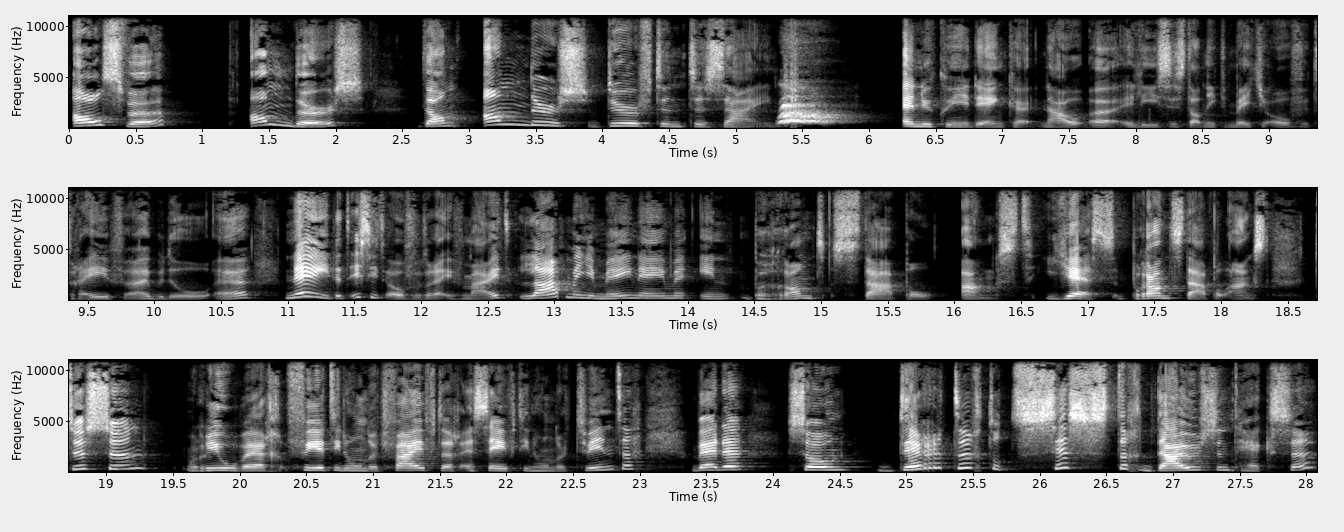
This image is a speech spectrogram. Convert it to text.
Als we anders dan anders durfden te zijn. En nu kun je denken, nou uh, Elise, is dat niet een beetje overdreven? Ik bedoel, hè? nee, dat is niet overdreven, meid. Laat me je meenemen in brandstapelangst. Yes, brandstapelangst. Tussen ruwweg 1450 en 1720 werden zo'n 30 tot 60.000 heksen.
